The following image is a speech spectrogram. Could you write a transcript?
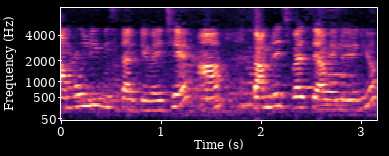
આંબોલી વિસ્તાર કહેવાય છે. આ કામરેજ પાસે આવેલો એરિયો.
